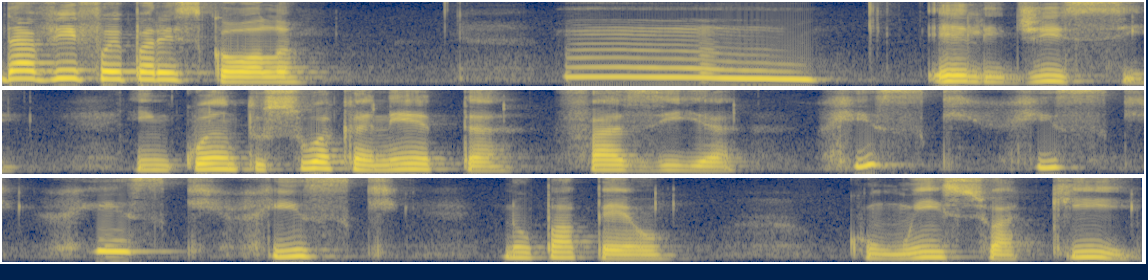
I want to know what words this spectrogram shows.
Davi foi para a escola. Hum, ele disse, enquanto sua caneta fazia risque, risque, risque, risque no papel. Com isso aqui,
